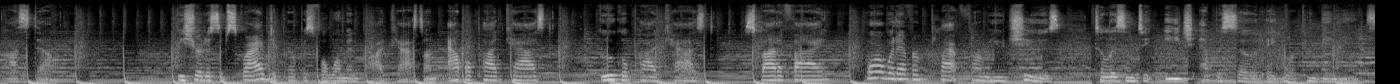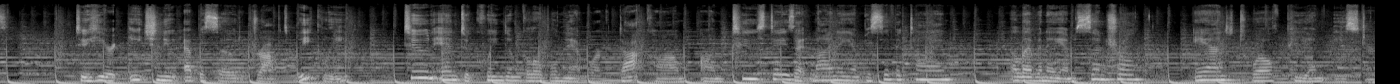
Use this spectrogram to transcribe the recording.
Postel. Be sure to subscribe to Purposeful Woman Podcast on Apple Podcast, Google Podcast, Spotify, or whatever platform you choose to listen to each episode at your convenience. To hear each new episode dropped weekly, tune in to queendomglobalnetwork.com on Tuesdays at 9 a.m. Pacific Time, 11 a.m. Central, and 12 p.m. Eastern.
